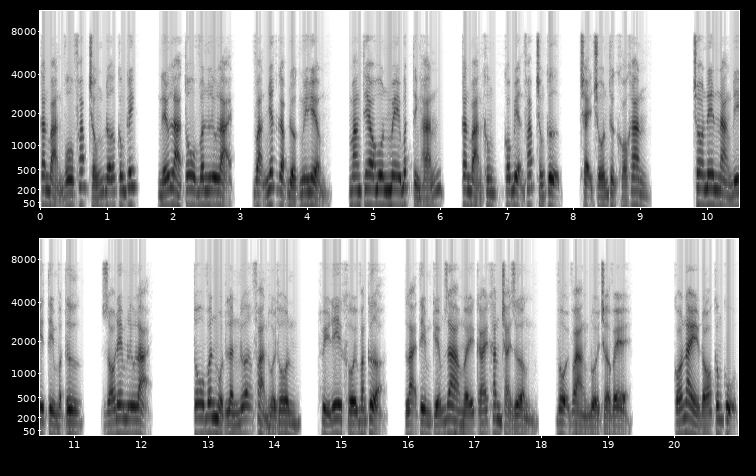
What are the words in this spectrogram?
căn bản vô pháp chống đỡ công kích, nếu là Tô Vân lưu lại, vạn nhất gặp được nguy hiểm, mang theo hôn mê bất tỉnh hắn, căn bản không có biện pháp chống cự, chạy trốn thực khó khăn. Cho nên nàng đi tìm vật tư, gió đêm lưu lại. Tô Vân một lần nữa phản hồi thôn, hủy đi khối ván cửa, lại tìm kiếm ra mấy cái khăn trải giường, vội vàng đuổi trở về. Có này đó công cụ,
